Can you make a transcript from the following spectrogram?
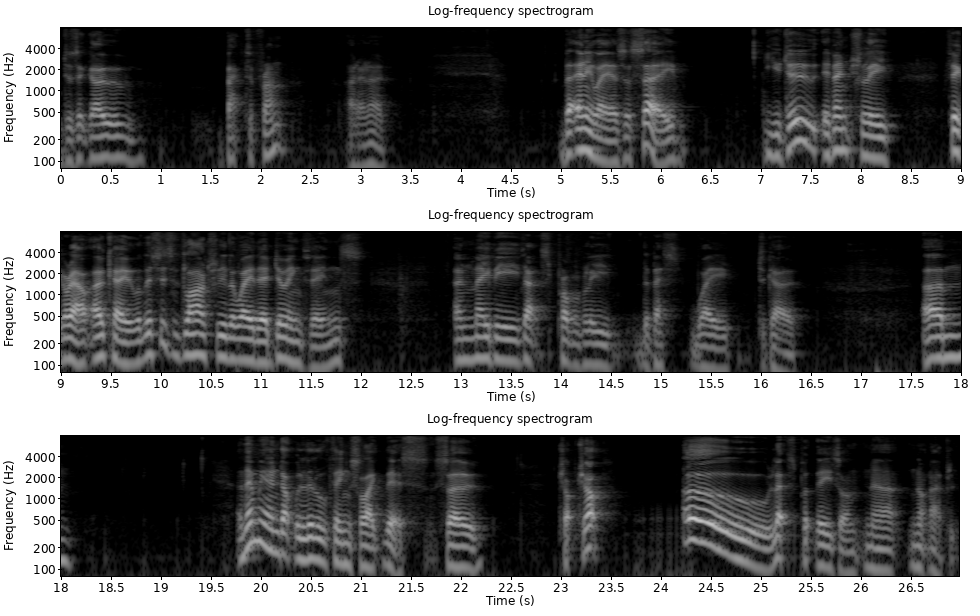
does it go back to front? I don't know. But anyway, as I say, you do eventually figure out, okay, well, this is largely the way they're doing things, and maybe that's probably the best way to go. Um, and then we end up with little things like this. So, chop chop. Oh, let's put these on. Nah, not happen-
